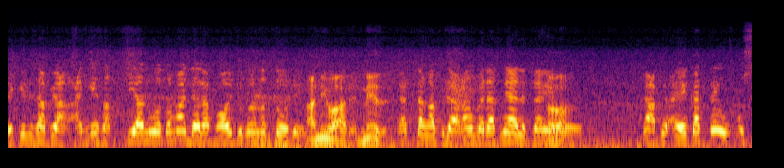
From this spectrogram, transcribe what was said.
ඒක නිසා අපි ඇඟේ සත්‍ය අනුව තමයි දල පාවිච්චි කරන්නත් ඕනේ. අනිවාර්යෙන් නේද? නැත්තම් අපිට අරන් වැඩක් නෑ නැත්තම් ඒක. අපි ඒකත් ඒ උස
